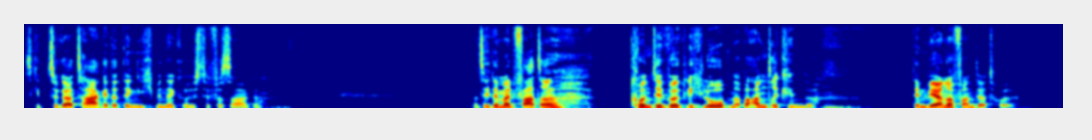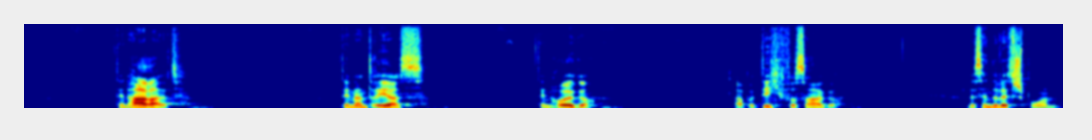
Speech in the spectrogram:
Es gibt sogar Tage, da denke ich, ich bin der größte Versager. Und seht ihr, mein Vater konnte wirklich loben, aber andere Kinder. Den Werner fand er toll. Den Harald. Den Andreas. Den Holger. Aber dich, Versager. Das hinterlässt Spuren.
